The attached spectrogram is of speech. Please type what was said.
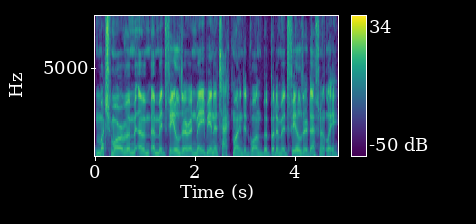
much more of a, a, a midfielder and maybe an attack-minded one, but but a midfielder definitely.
